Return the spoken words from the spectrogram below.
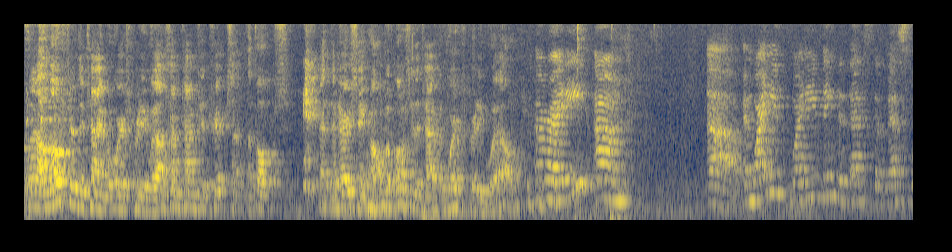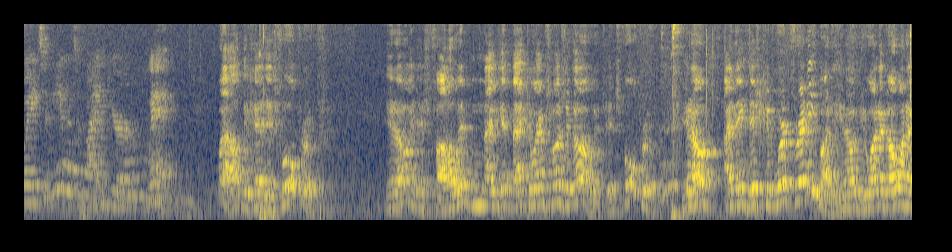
Well, most of the time it works pretty well. Sometimes it trips up the folks at the nursing home, but most of the time it works pretty well. Alrighty, um, uh, and why do you, why do you think that that's the best way to be able to find your way? Well, because it's foolproof. You know, I just follow it and I get back to where I'm supposed to go. It's, it's foolproof. You know, I think this could work for anybody. You know, if you want to go on a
